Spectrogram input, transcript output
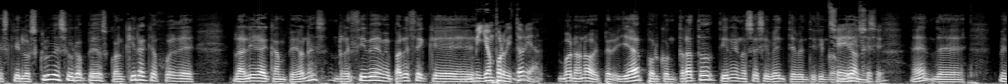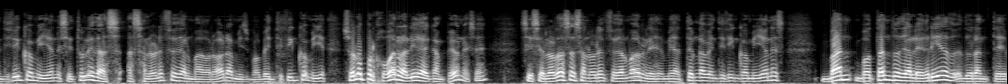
es que los clubes europeos, cualquiera que juegue la Liga de Campeones, recibe, me parece que... Un millón por victoria. Bueno, no, pero ya por contrato tiene, no sé si 20, 25 Sí, millones. sí, sí. ¿eh? De 25 millones. Si tú le das a San Lorenzo de Almagro ahora mismo 25 millones, solo por jugar la Liga de Campeones, ¿eh? Si se los das a San Lorenzo de Almagro y le dices, mira, tenga 25 millones, van votando de alegría du- durante,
